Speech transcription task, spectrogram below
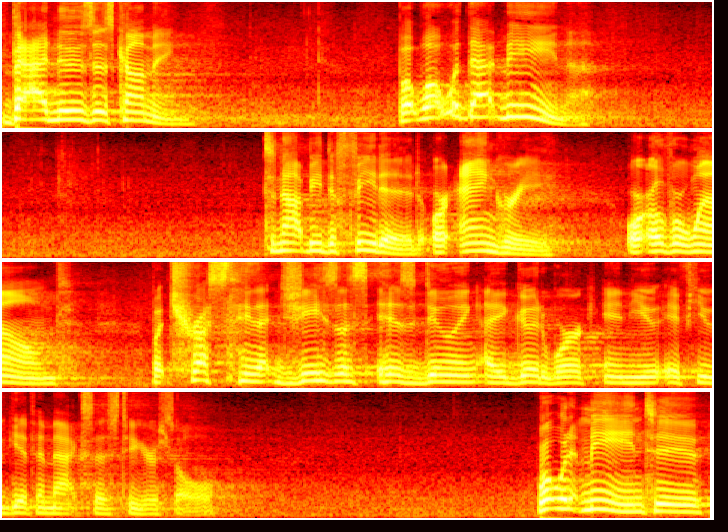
bad news is coming. But what would that mean? To not be defeated or angry or overwhelmed, but trusting that Jesus is doing a good work in you if you give him access to your soul. What would it mean to,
